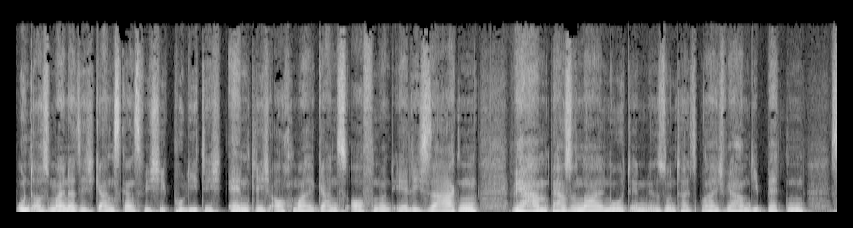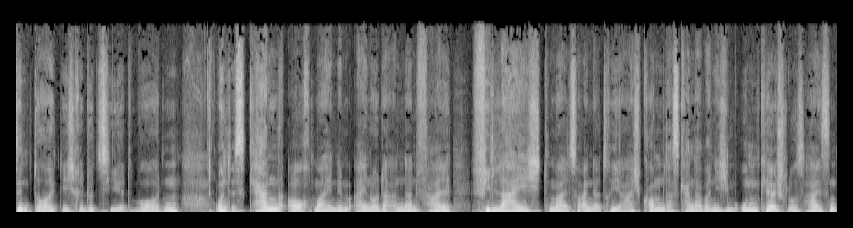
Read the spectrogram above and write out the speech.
Und aus meiner Sicht ganz, ganz wichtig, politisch endlich auch mal ganz offen und ehrlich sagen, wir haben Personalnot im Gesundheitsbereich, wir haben die Betten sind deutlich reduziert worden. Und es kann auch mal in dem einen oder anderen Fall vielleicht mal zu einer Triage kommen. Das kann aber nicht im Umkehrschluss heißen,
